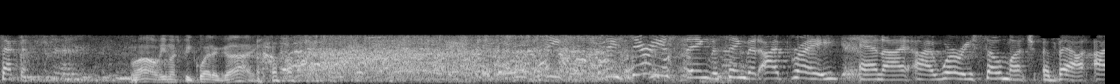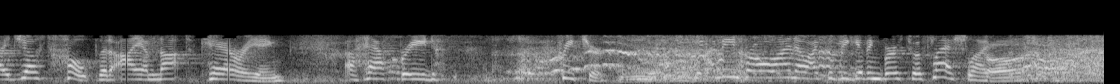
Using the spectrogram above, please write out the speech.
seconds. Wow, he must be quite a guy. The, the serious thing, the thing that I pray and I, I worry so much about, I just hope that I am not carrying a half-breed creature. I mean, for all I know, I could be giving birth to a flashlight. Oh.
